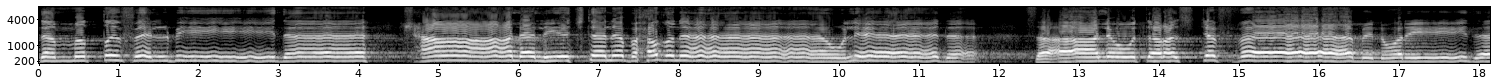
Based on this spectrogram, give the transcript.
دم الطفل بيده. شحال اللي يجتلب حضنه وليده؟ سأل وترس جفه من وريده.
